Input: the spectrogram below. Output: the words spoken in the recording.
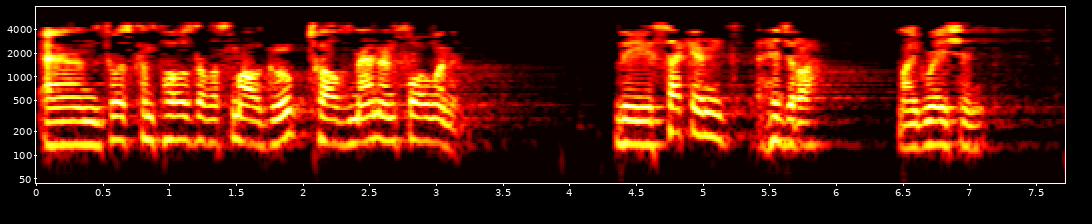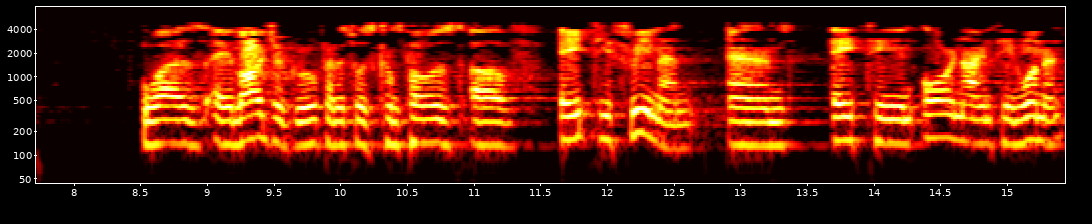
And it was composed of a small group, 12 men and 4 women. The second Hijrah, migration, was a larger group and it was composed of 83 men and 18 or 19 women.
